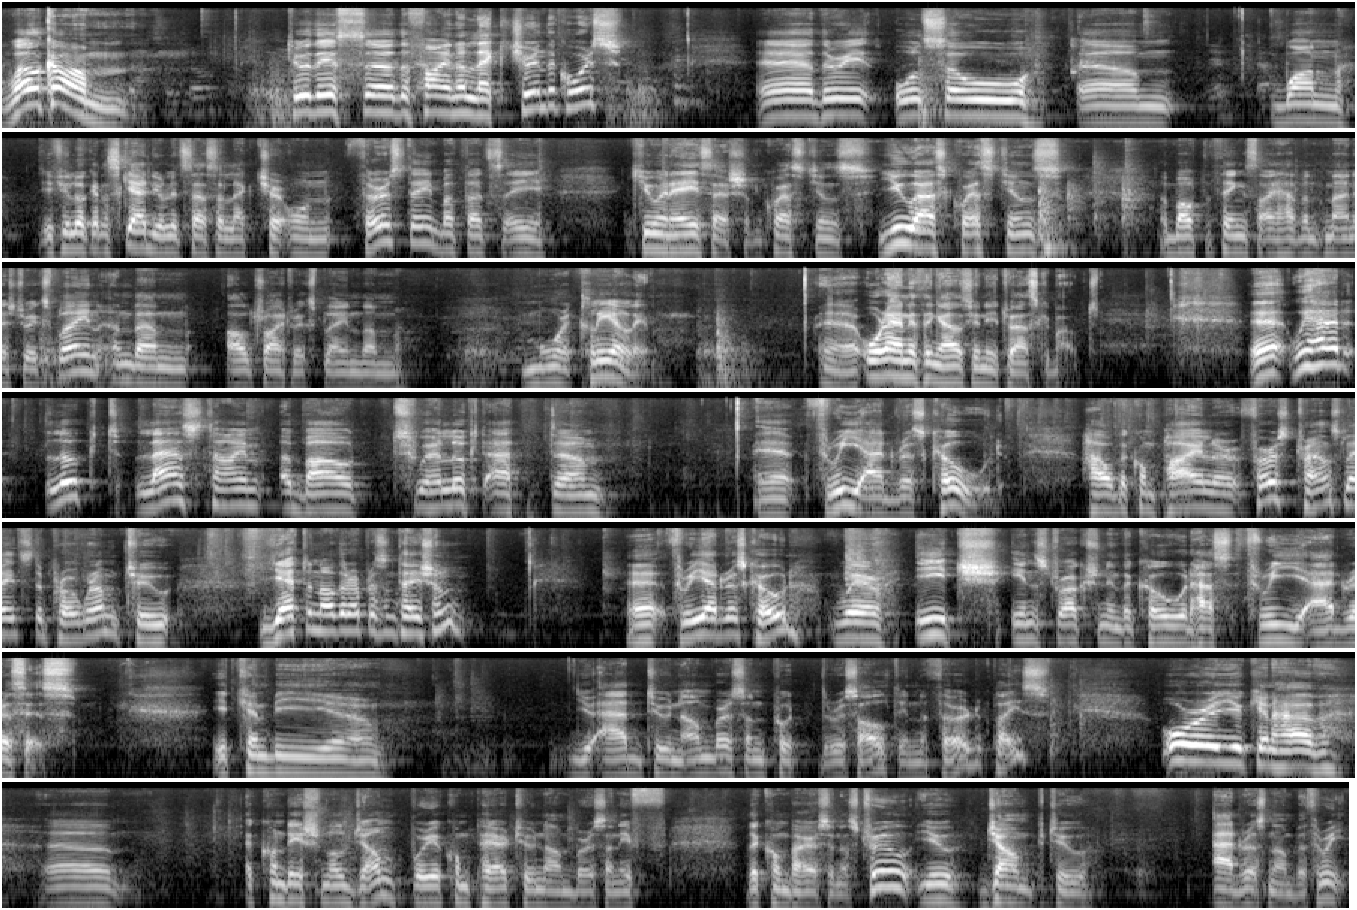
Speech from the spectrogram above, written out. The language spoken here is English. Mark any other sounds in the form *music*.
Welcome to this, uh, the final lecture in the course. Uh, there is also um, one, if you look at the schedule, it says a lecture on Thursday, but that's a Q&A session. Questions, you ask questions about the things I haven't managed to explain, and then I'll try to explain them more clearly. Uh, or anything else you need to ask about. Uh, we had looked last time about we looked at um, uh, three address code, how the compiler first translates the program to yet another representation, uh, three address code, where each instruction in the code has three addresses. It can be uh, you add two numbers and put the result in the third place, or you can have uh, a conditional jump where you compare two numbers and if the comparison is true, you jump to address number three.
